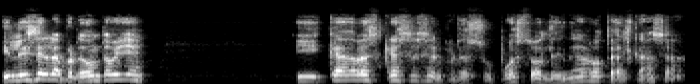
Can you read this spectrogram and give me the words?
Y le hice la pregunta, oye, ¿y cada vez que haces el presupuesto, el dinero te alcanza?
